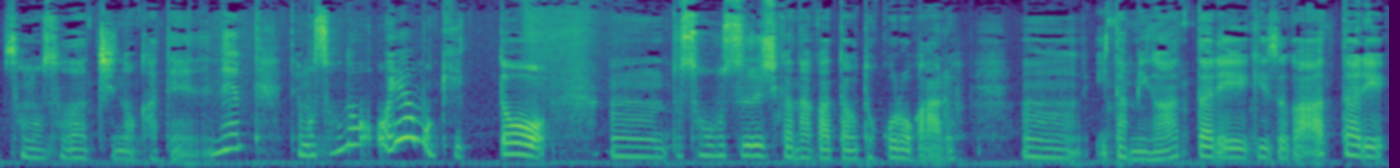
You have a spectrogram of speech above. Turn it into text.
その育ちの過程でね。でもその親もきっと、うんと、そうするしかなかったところがある。うん、痛みがあったり、傷があったり、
